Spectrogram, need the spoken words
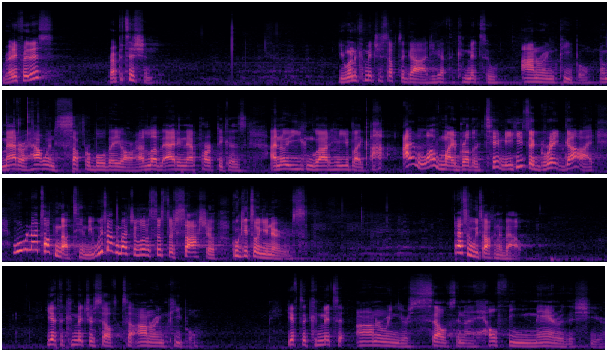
Ready for this? Repetition. You want to commit yourself to God, you have to commit to honoring people, no matter how insufferable they are. I love adding that part because I know you can go out here and you're like, I love my brother Timmy. He's a great guy. Well, we're not talking about Timmy. We're talking about your little sister Sasha who gets on your nerves. That's what we're talking about. You have to commit yourself to honoring people. You have to commit to honoring yourselves in a healthy manner this year.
